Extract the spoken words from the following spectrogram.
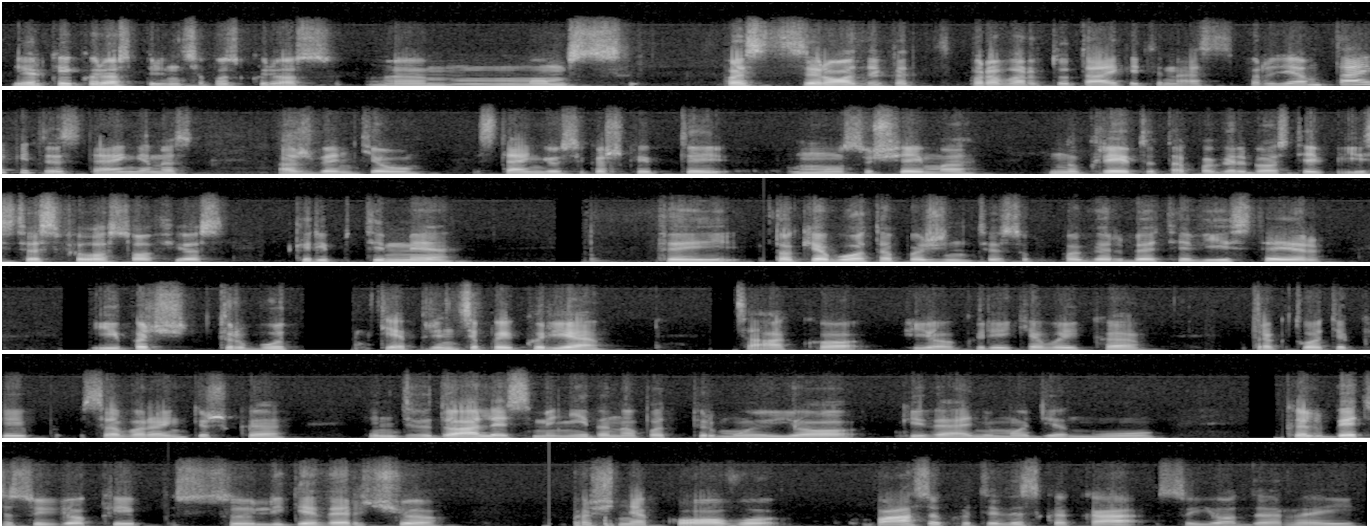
ir kai kurios principus, kuriuos um, mums pasirodė, kad pravartu taikyti, mes pradėjom taikyti, stengiamės, aš bent jau stengiausi kažkaip tai mūsų šeimą nukreipti tą pagarbios tėvystės filosofijos kryptimi. Tai tokia buvo ta pažintis su pagarbė tėvystė ir ypač turbūt tie principai, kurie sako, jog reikia vaiką traktuoti kaip savarankišką individualią asmenybę nuo pat pirmųjų jo gyvenimo dienų, kalbėti su juo kaip su lygiaverčiu pašnekovu, pasakoti viską, ką su juo darai,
